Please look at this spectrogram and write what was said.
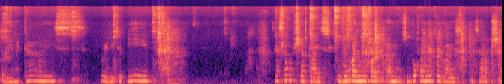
So guys. Ready to eat. Masarap siya guys. Subukan niyo pag ano, subukan niyo to guys. Masarap siya.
